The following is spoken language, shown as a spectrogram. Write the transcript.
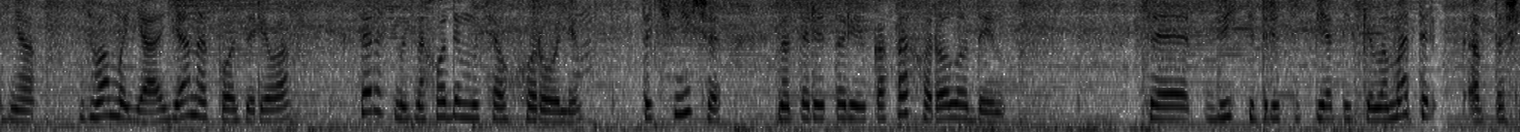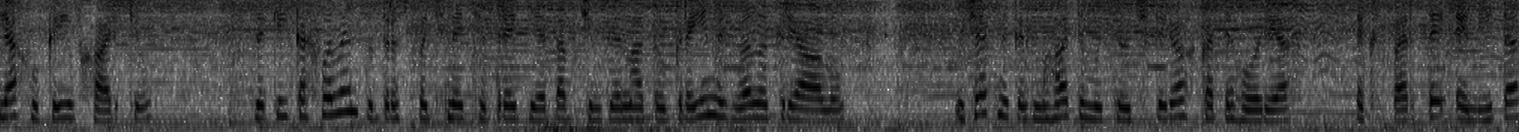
дня! З вами я, Яна Козирєва. Зараз ми знаходимося в Хоролі, точніше, на території кафе Хорол 1. Це 235 кілометр автошляху Київ-Харків. За кілька хвилин тут розпочнеться третій етап чемпіонату України з велотріалу. Учасники змагатимуться у чотирьох категоріях: експерти, еліта,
